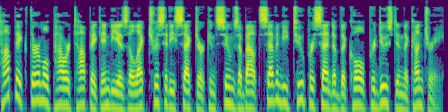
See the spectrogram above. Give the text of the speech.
Topic thermal power Topic India's electricity sector consumes about 72% of the coal produced in the country.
